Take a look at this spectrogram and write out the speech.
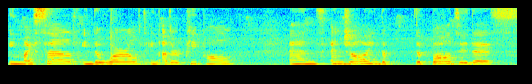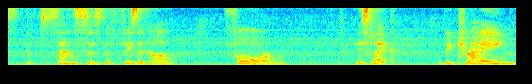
in myself, in the world, in other people, and enjoying the, the body, the, the senses, the physical form. It's like betraying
